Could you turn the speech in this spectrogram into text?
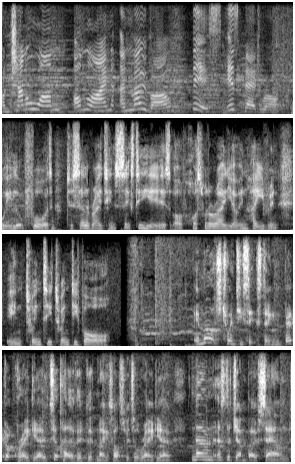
On Channel 1, online and mobile, this is Bedrock. We look forward to celebrating 60 years of hospital radio in Havering in 2024. In March 2016, Bedrock Radio took over Goodmayes Hospital Radio, known as the Jumbo Sound.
